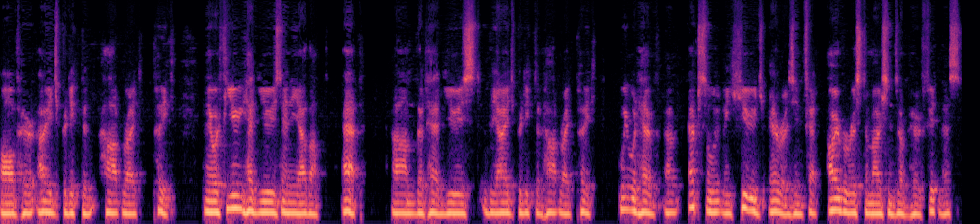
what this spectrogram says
of her age predicted heart rate peak. Now, if you had used any other app um, that had used the age predicted heart rate peak, we would have uh, absolutely huge errors, in fact, overestimations of her fitness,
